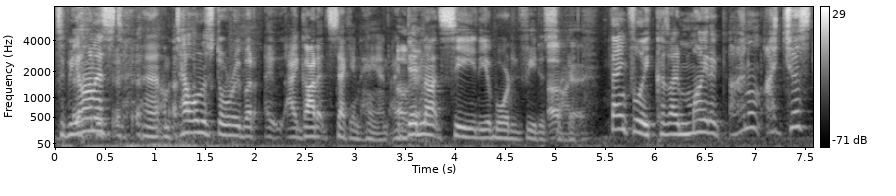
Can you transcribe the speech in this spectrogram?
to be honest, uh, I'm telling the story, but I, I got it secondhand. I Okay. did not see the aborted fetus sign. Thankfully, because I might have, I don't, I just,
